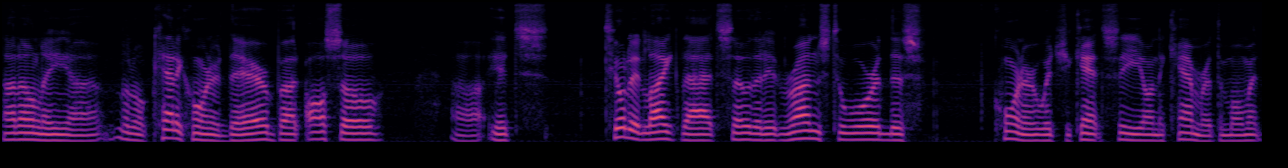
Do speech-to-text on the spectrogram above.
not only a uh, little catty-cornered there but also uh, it's tilted like that so that it runs toward this corner which you can't see on the camera at the moment.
